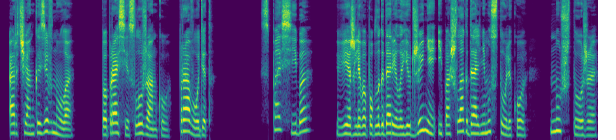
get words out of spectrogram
— Арчанка зевнула. «Попроси служанку, проводит». «Спасибо», — вежливо поблагодарила Юджиния и пошла к дальнему столику. «Ну что же,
